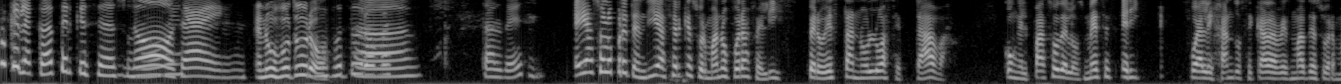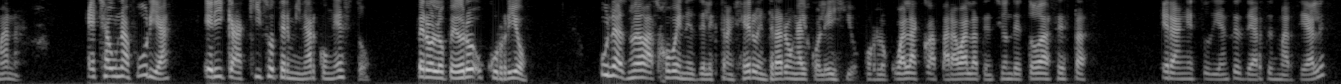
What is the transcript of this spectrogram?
porque le acaba de pedir que sea su No, novia. o sea, en En un futuro. un futuro, Ah, pues. Tal vez. Ella solo pretendía hacer que su hermano fuera feliz, pero ésta no lo aceptaba. Con el paso de los meses, Eric fue alejándose cada vez más de su hermana. Hecha una furia, Erika quiso terminar con esto, pero lo peor ocurrió. Unas nuevas jóvenes del extranjero entraron al colegio, por lo cual acaparaba la atención de todas estas. Eran estudiantes de artes marciales,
